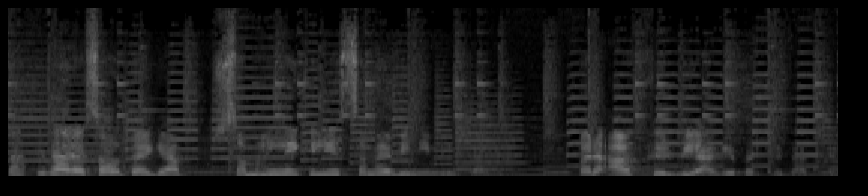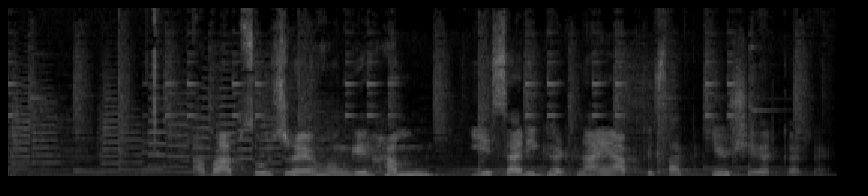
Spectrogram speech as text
काफ़ी बार ऐसा होता है कि आप संभलने के लिए समय भी नहीं मिलता है, पर आप फिर भी आगे बढ़ते जाते हैं। अब आप सोच रहे होंगे, हम ये सारी घटनाएँ आपके साथ क्यों शेयर कर रहे हैं?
